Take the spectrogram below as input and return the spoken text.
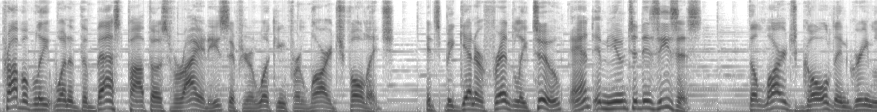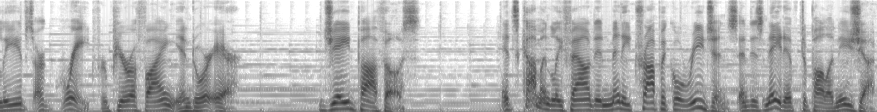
Probably one of the best pothos varieties if you're looking for large foliage. It's beginner-friendly too and immune to diseases. The large gold and green leaves are great for purifying indoor air. Jade Pothos it's commonly found in many tropical regions and is native to Polynesia.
